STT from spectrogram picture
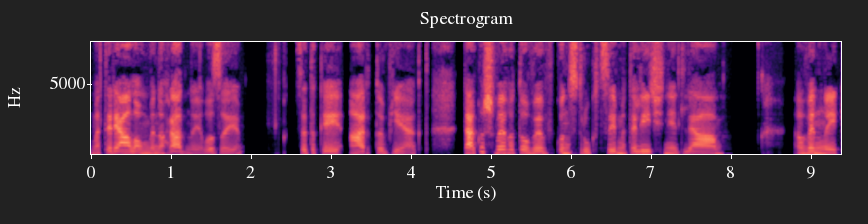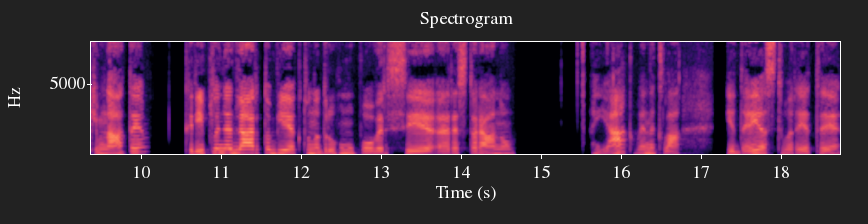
матеріалом виноградної лози. Це такий арт-об'єкт. Також виготовив конструкції металічні для винної кімнати, кріплення для арт-об'єкту на другому поверсі е, ресторану. Як виникла ідея створити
